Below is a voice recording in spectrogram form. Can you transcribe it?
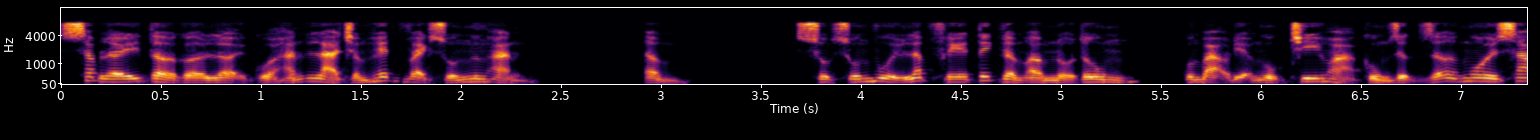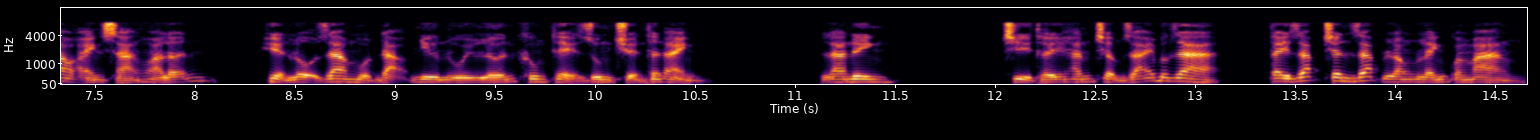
sắp lấy tờ gờ lợi của hắn là chấm hết vạch xuống ngưng hẳn. Ẩm. Sụp xuống vùi lấp phế tích ầm ầm nổ tung cùng bạo địa ngục chi hỏa cùng rực rỡ ngôi sao ánh sáng hòa lẫn, hiện lộ ra một đạo như núi lớn không thể dung chuyển thân ảnh. Lan ninh. Chỉ thấy hắn chậm rãi bước ra, tay giáp chân giáp long lánh qua mang,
